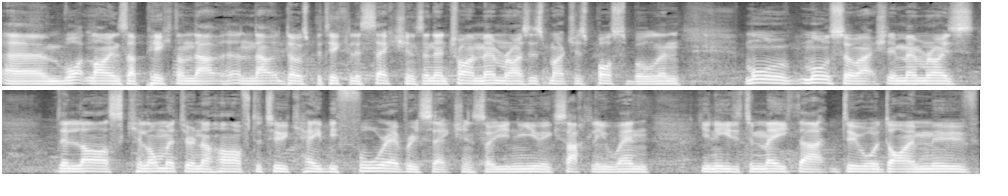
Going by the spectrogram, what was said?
um, what lines I picked on that and that, those particular sections, and then try and memorize as much as possible, and more more so actually memorize the last kilometer and a half to 2k before every section so you knew exactly when you needed to make that do or die move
